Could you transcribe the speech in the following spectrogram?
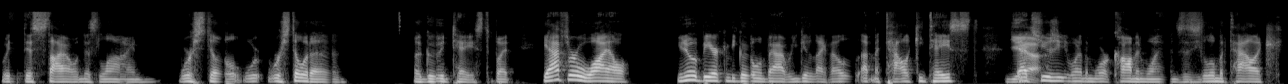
with this style and this line, we're still we're, we're still at a a good taste. But yeah, after a while, you know, a beer can be going bad when you get like that, that metallic taste. Yeah. That's usually one of the more common ones. Is a little metallic.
